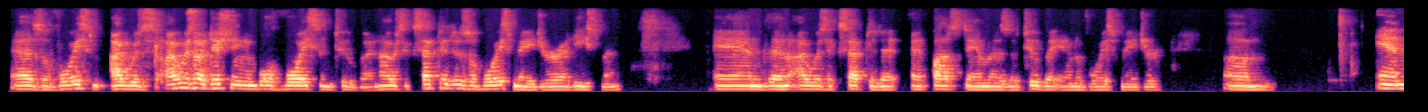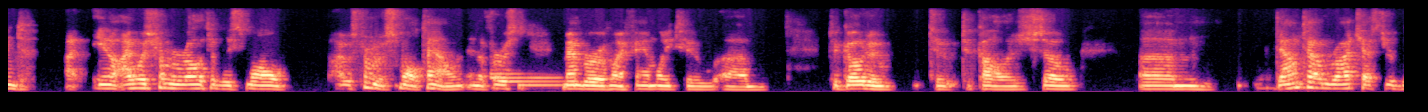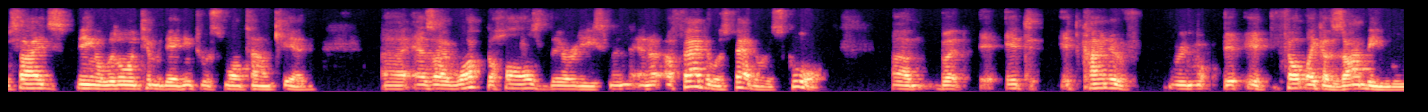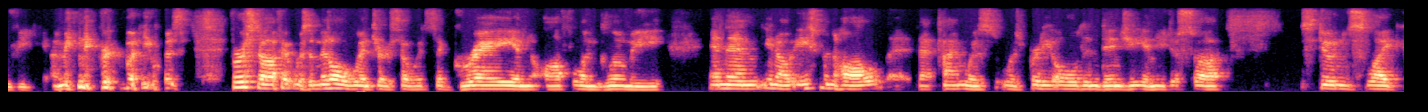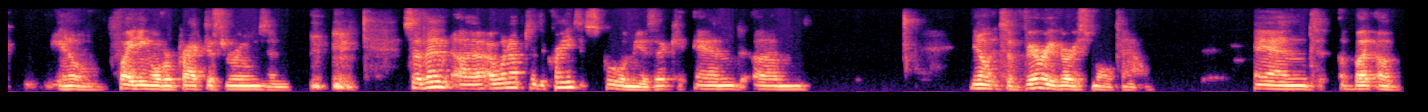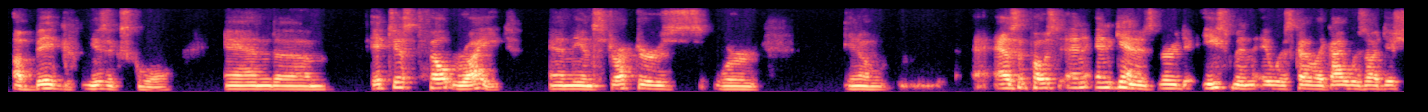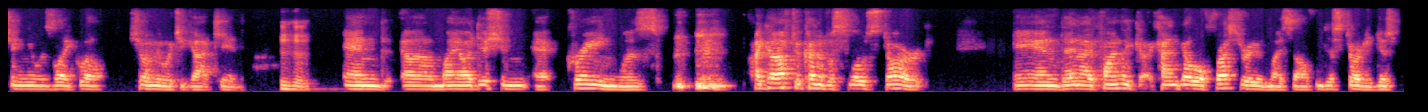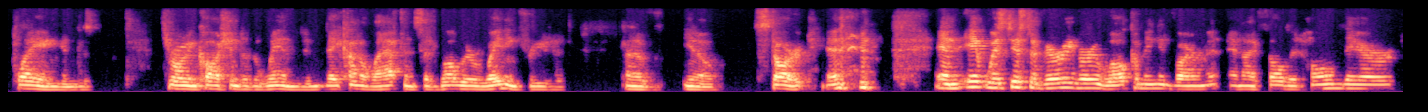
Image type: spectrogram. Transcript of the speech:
as a voice. I was I was auditioning in both voice and tuba, and I was accepted as a voice major at Eastman, and then I was accepted at, at Potsdam as a tuba and a voice major. Um, and I, you know, I was from a relatively small. I was from a small town, and the first member of my family to um, to go to to to college. So um, downtown Rochester, besides being a little intimidating to a small town kid, uh, as I walked the halls there at Eastman, and a, a fabulous, fabulous school, um, but it, it, kind of it, it felt like a zombie movie. I mean, everybody was, first off, it was the middle of winter, so it's a gray and awful and gloomy. And then, you know, Eastman Hall at that time was was pretty old and dingy, and you just saw students like, you know, fighting over practice rooms. And so then uh, I went up to the Cranes School of Music, and um, you know, it's a very very small town and but a, a big music school and um, it just felt right and the instructors were you know as opposed to, and, and again it's very eastman it was kind of like i was auditioning it was like well show me what you got kid mm-hmm. and uh, my audition at crane was i got off to kind of a slow start and then I finally kind of got a little frustrated with myself and just started just playing and just throwing caution to the wind. And they kind of laughed and said, "Well, we were waiting for you to kind of, you know, start." And and it was just a very, very welcoming environment, and I felt at home there.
